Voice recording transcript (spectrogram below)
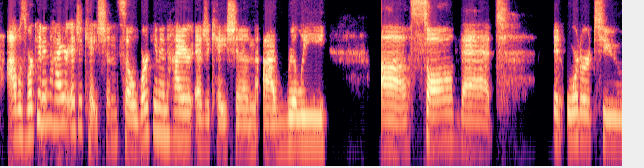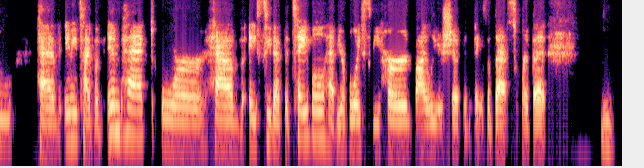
I was working in higher education. So, working in higher education, I really uh, saw that in order to have any type of impact or have a seat at the table, have your voice be heard by leadership and things of that sort, that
